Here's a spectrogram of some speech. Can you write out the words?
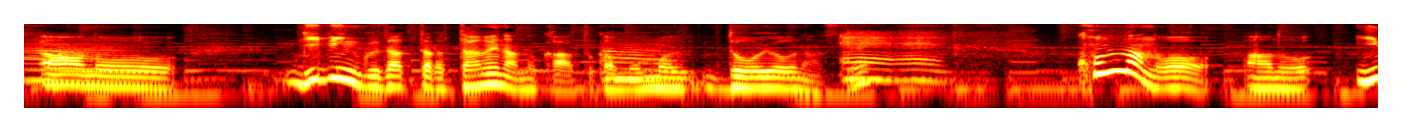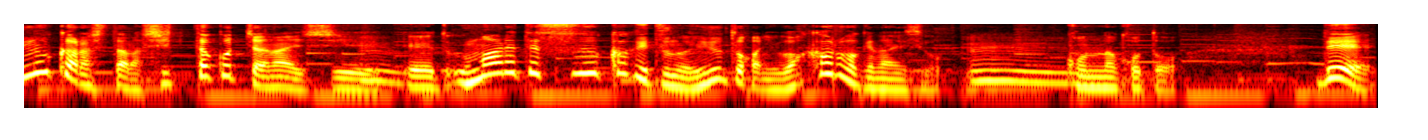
うん。あのリビングだったらダメなのかとかも同様なんですえね、えこんなのあの犬からしたら知ったこっちゃないし、うん。えー、と生まれて数ヶ月の犬とかに分かるわけないんですよ、うん。こんなこと。で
